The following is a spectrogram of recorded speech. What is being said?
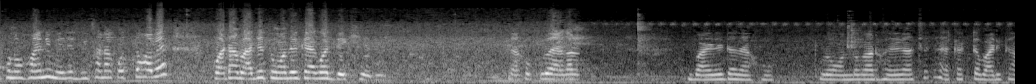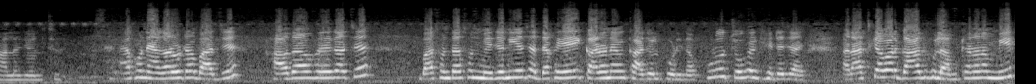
এখনও হয়নি, মেজের বিছানা করতে হবে। কটা বাজে তোমাদেরকে একবার দেখিয়ে দিই। দেখো, পুরো এগারো বাইরেটা দেখো, পুরো অন্ধকার হয়ে গেছে। এক একটা বাড়িতে আলো জ্বলছে। এখন এগারোটা বাজে, খাওয়া দাওয়া হয়ে গেছে। বাসন টাসন মেজে নিয়েছে, আর দেখো এই কারণে আমি কাজল পড়ি না, পুরো চোখে ঘেটে যায়। আর আজকে আবার গা ধুলাম, কেননা মেঘ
